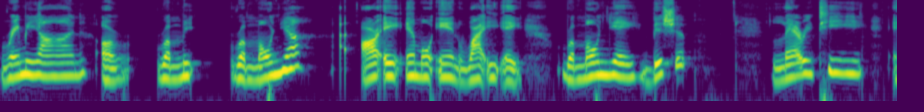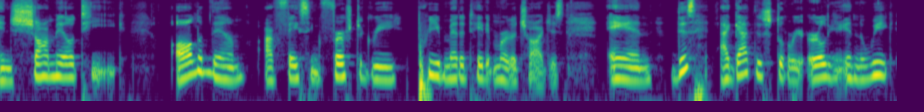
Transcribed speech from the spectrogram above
Ramion or Ram- Ramonia, R A M O N Y E A, Ramonyea Bishop, Larry Teague, and Sharmel Teague. All of them are facing first degree premeditated murder charges. And this, I got this story earlier in the week,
